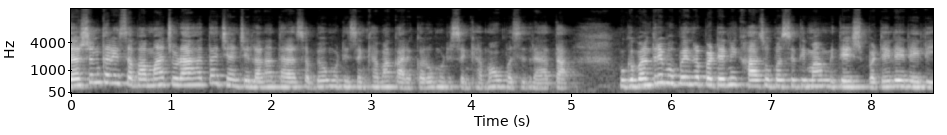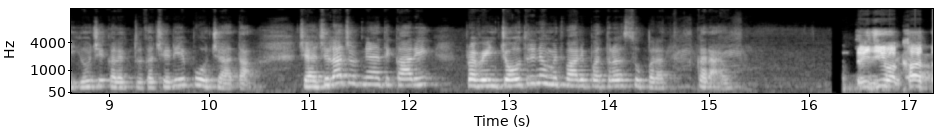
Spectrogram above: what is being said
દર્શન કરી સભામાં જોડાયા હતા, જ્યાં જિલ્લાના ધારાસભ્યો મોટી સંખ્યામાં કાર્યકરો મોટી સંખ્યામાં ઉપસ્થિત રહ્યા હતા. મુખ્યમંત્રી ભૂપેન્દ્ર પટેલની ખાસ ઉપસ્થિતિમાં મિતેશ પટેલે રેલી યોજી કલેક્ટર કચેરીએ પહોંચ્યા હતા, જ્યાં જિલ્લા ચૂંટણી અધિકારી પ્રવીણ ચૌધરીને ઉમેદવારી પત્ર સુપરત કરાયો. ત્રીજી વખત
